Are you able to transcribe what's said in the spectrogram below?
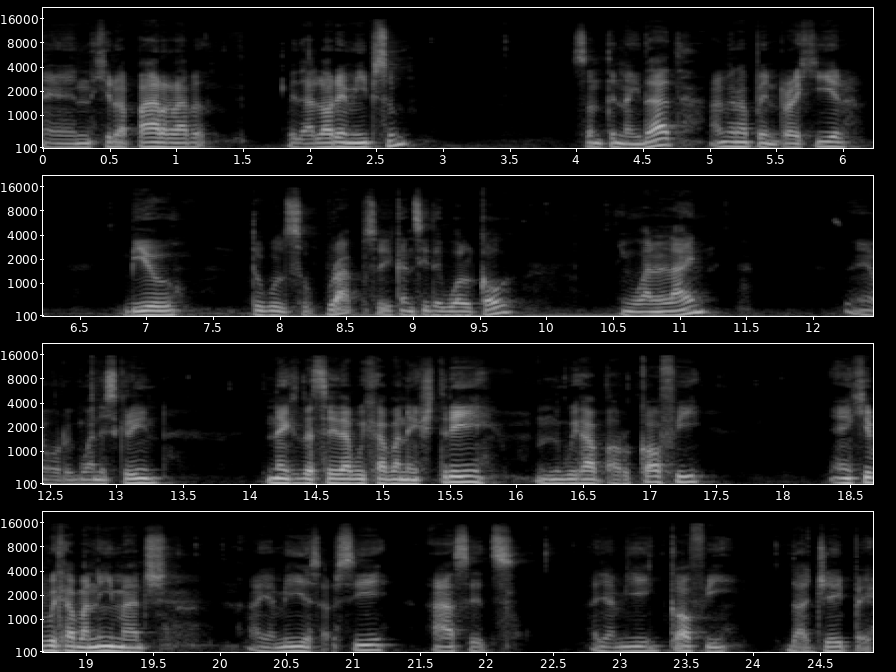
and here a paragraph with a lorem ipsum, something like that. I'm gonna open right here, view tools wrap, so you can see the whole code in one line eh, or in one screen. Next, let's say that we have an H3, and we have our coffee, and here we have an image, IME SRC, assets, IME coffee.jpg.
